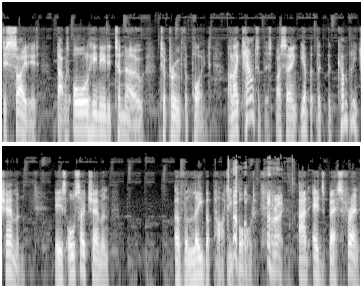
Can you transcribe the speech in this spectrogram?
decided that was all he needed to know to prove the point. And I countered this by saying, yeah, but the, the company chairman is also chairman of the Labour Party board All right. and Ed's best friend.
